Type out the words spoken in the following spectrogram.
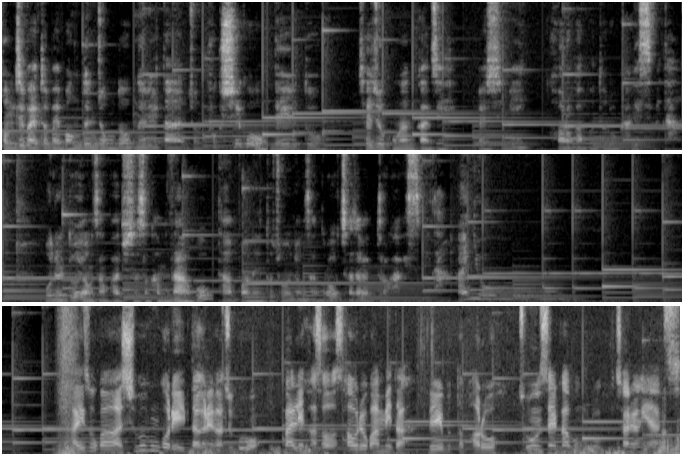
검지발톱에 멍든 정도? 오늘 일단 좀 푹 쉬고 내일 또 제주 공항까지 열심히 걸어가 보도록 하겠습니다. 오늘도 영상 봐주셔서 감사하고 다음번에 또 좋은 영상으로 찾아뵙도록 하겠습니다. 안녕! 다이소가 15분 거리에 있다 그래가지고 빨리 가서 사오려고 합니다. 내일부터 바로 좋은 셀카봉으로 촬영해야지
